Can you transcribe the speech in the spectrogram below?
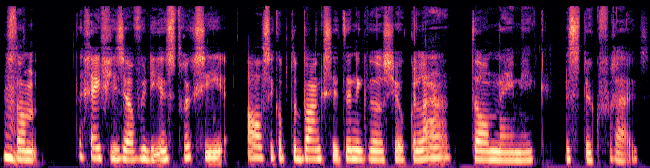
Dus dan dan geef je jezelf weer die instructie. Als ik op de bank zit en ik wil chocola, dan neem ik een stuk fruit.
